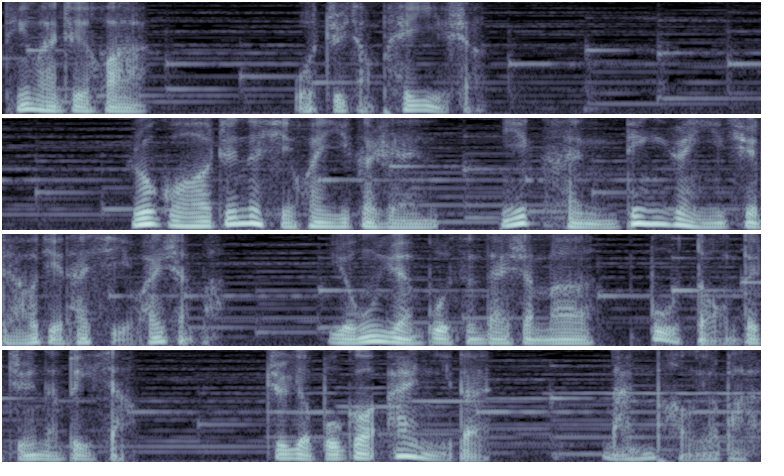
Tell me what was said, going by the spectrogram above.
听完这话。我只想呸一声。如果真的喜欢一个人，你肯定愿意去了解他喜欢什么，永远不存在什么不懂的直男对象，只有不够爱你的男朋友罢了。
